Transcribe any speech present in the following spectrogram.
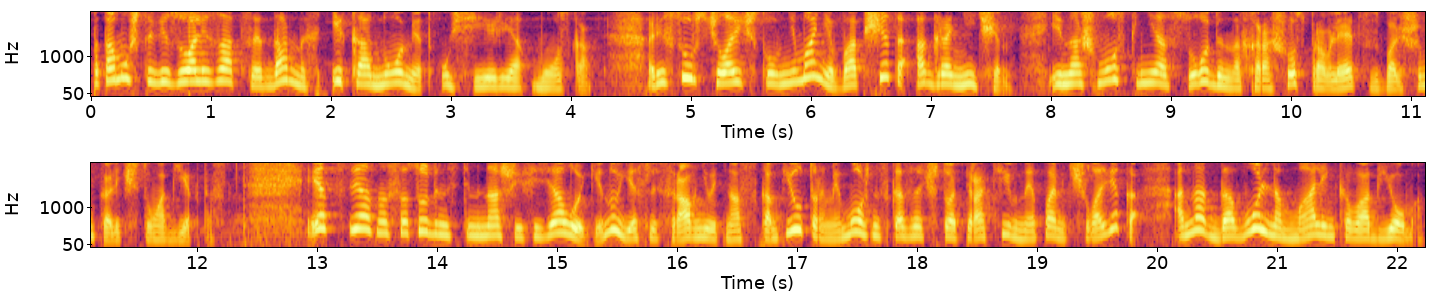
Потому что визуализация данных экономит усилия мозга. Ресурс человеческого внимания вообще-то ограничен, и наш мозг не особенно хорошо справляется с большим количеством объектов. Это связано с особенностями нашей физиологии. Ну, если сравнивать нас с компьютерами, можно сказать, что оперативная память человека, она довольно маленького объема.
